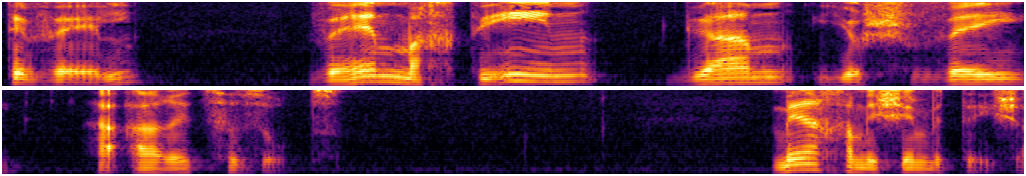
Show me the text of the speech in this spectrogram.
תבל, והם מחטיאים גם יושבי הארץ הזאת. 159.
